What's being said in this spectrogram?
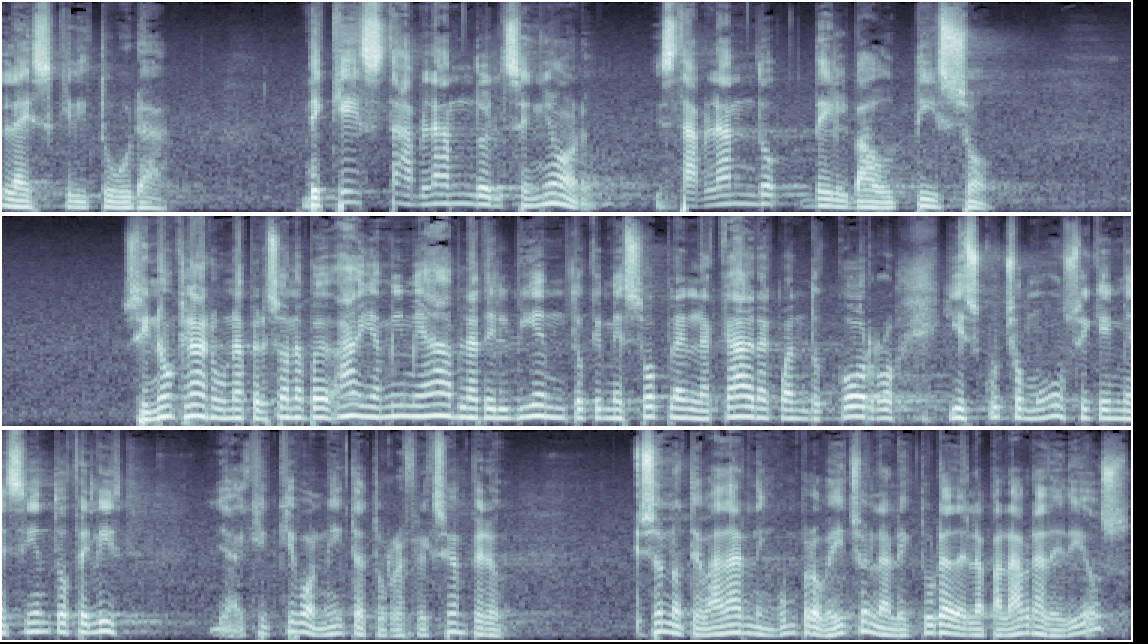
la escritura. ¿De qué está hablando el Señor? Está hablando del bautizo. Si no, claro, una persona puede, ay, a mí me habla del viento que me sopla en la cara cuando corro y escucho música y me siento feliz. Ya, qué, bonita tu reflexión, pero ¿eso no te va a dar ningún provecho en la lectura de la palabra de Dios?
